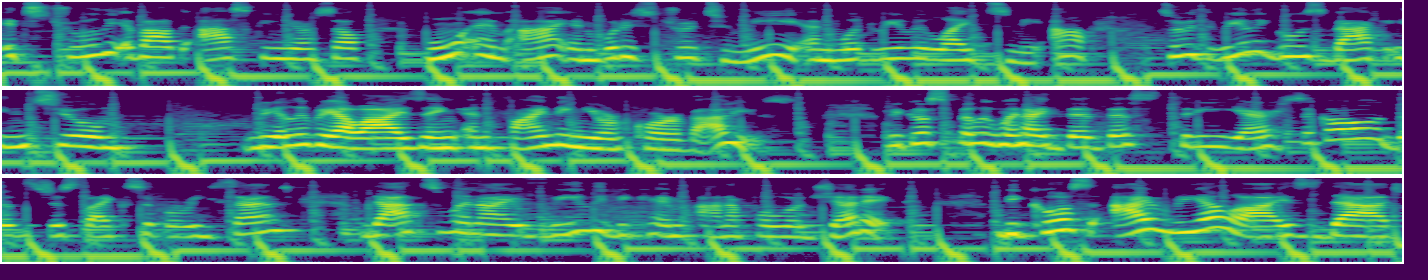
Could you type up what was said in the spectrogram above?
It's truly about asking yourself, who am I and what is true to me and what really lights me up. So it really goes back into really realizing and finding your core values because Pili, when I did this three years ago, that's just like super recent, that's when I really became unapologetic because I realized that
